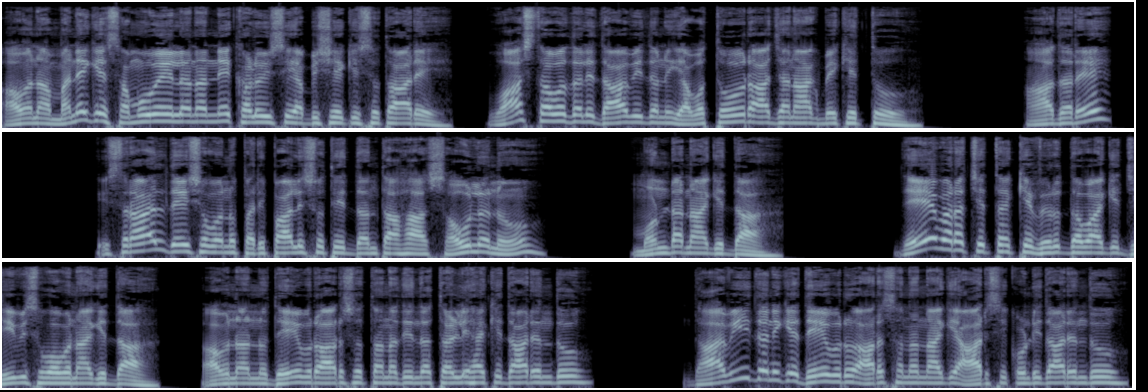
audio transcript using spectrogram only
ಅವನ ಮನೆಗೆ ಸಮುವೇಲನನ್ನೇ ಕಳುಹಿಸಿ ಅಭಿಷೇಕಿಸುತ್ತಾರೆ. ವಾಸ್ತವದಲ್ಲಿ ದಾವಿದನು ಯಾವತ್ತೋ ರಾಜನಾಗಬೇಕಿತ್ತು. ಆದರೆ ಇಸ್ರಾಯೇಲ್ ದೇಶವನ್ನು ಪರಿಪಾಲಿಸುತ್ತಿದ್ದಂತಹ ಸೌಲನು ಮೊಂಡನಾಗಿದ್ದ. ದೇವರ ಚಿತ್ತಕ್ಕೆ ವಿರುದ್ಧವಾಗಿ ಜೀವಿಸುವವನಾಗಿದ್ದ. ಅವನನ್ನು ದೇವರು ಅರಸುತನದಿಂದ ತಳ್ಳಿಹಾಕಿದ್ದಾರೆಂದು. ದಾವೀದನಿಗೆ ದೇವರು ಅರಸನನ್ನಾಗಿ ಆರಿಸಿಕೊಂಡಿದ್ದಾರೆಂದು.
